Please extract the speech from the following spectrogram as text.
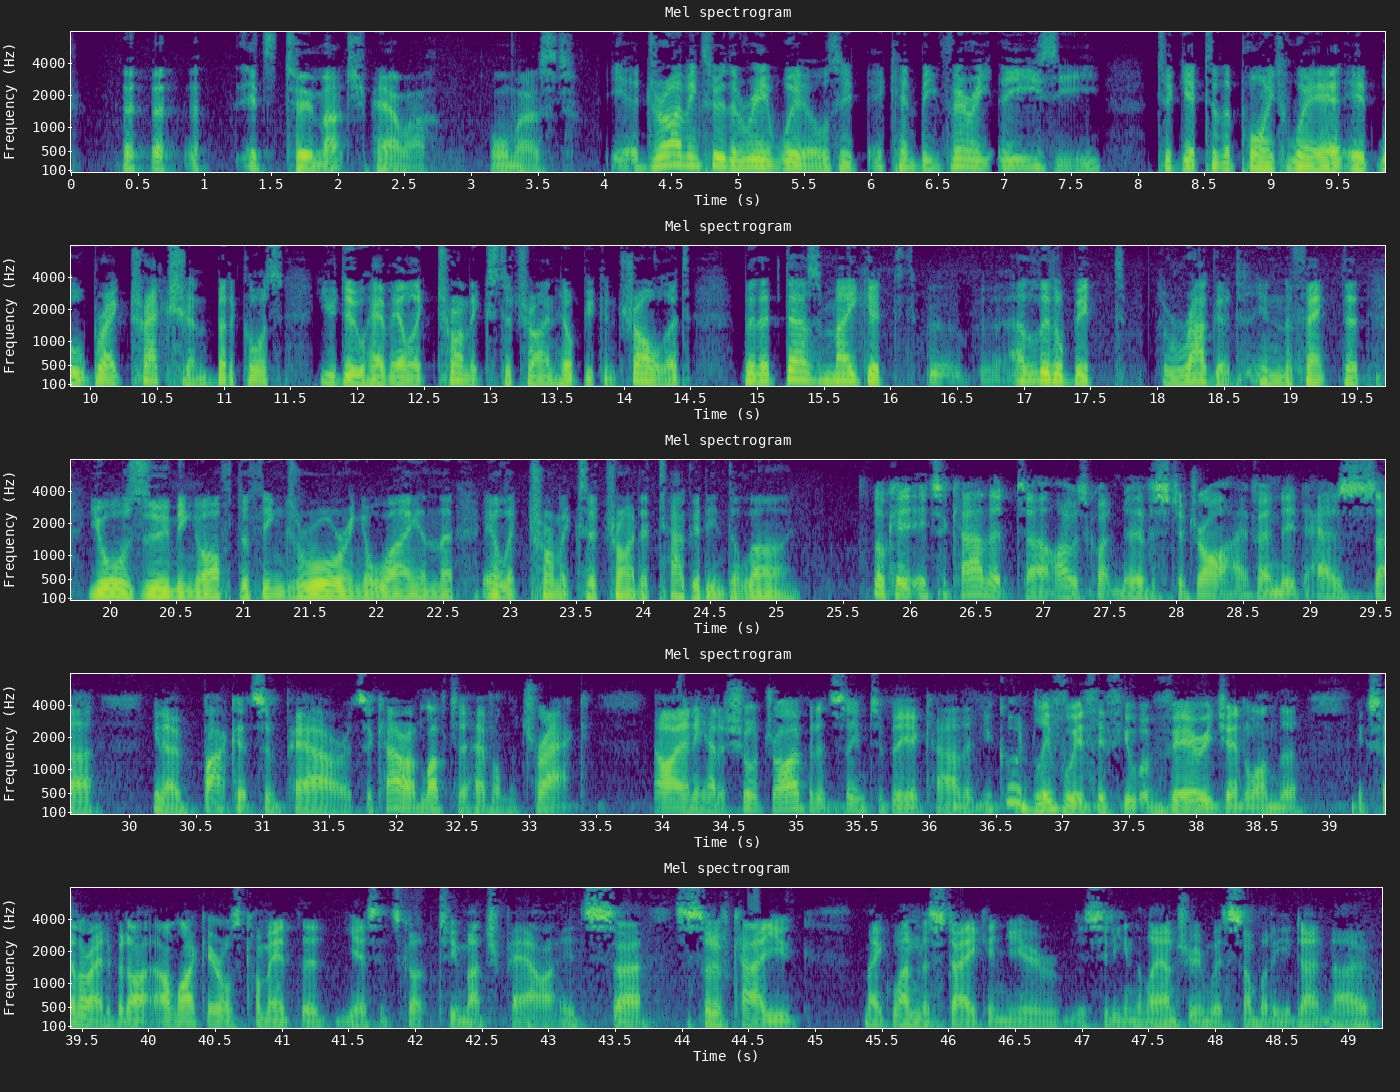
it's too much power, almost. Yeah, driving through the rear wheels, it, it can be very easy to get to the point where it will break traction, but of course you do have electronics to try and help you control it, but it does make it uh, a little bit rugged in the fact that you're zooming off, the thing's roaring away, and the electronics are trying to tug it into line. Look, it's a car that uh, I was quite nervous to drive, and it has, uh, you know, buckets of power. It's a car I'd love to have on the track. I only had a short drive, but it seemed to be a car that you could live with if you were very gentle on the accelerator. But I, I like Errol's comment that yes, it's got too much power. It's, uh, it's the sort of car you make one mistake and you're you're sitting in the lounge room with somebody you don't know.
